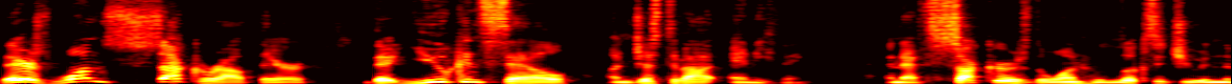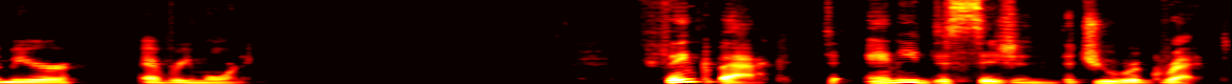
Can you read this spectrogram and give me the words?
there's one sucker out there that you can sell on just about anything. And that sucker is the one who looks at you in the mirror every morning. Think back to any decision that you regret,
